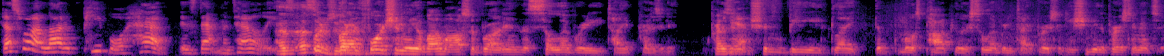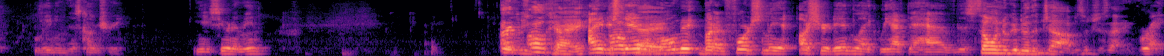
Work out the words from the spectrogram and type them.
That's what a lot of people have is that mentality. but, but unfortunately, Obama also brought in the celebrity type president. President Yeah. shouldn't be like the most popular celebrity type person. He should be the person that's leading this country. You see what I mean? Er, was- okay, I understand okay. the moment, but unfortunately, it ushered in like we have to have this Someone who could do the job is what you're saying. right.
